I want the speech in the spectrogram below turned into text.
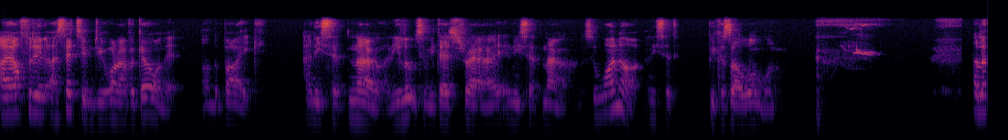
I offered him. I said to him, "Do you want to have a go on it on the bike?" And he said no. And he looked at me dead straight and he said no. I said, "Why not?" And he said, "Because I want one." and, I,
